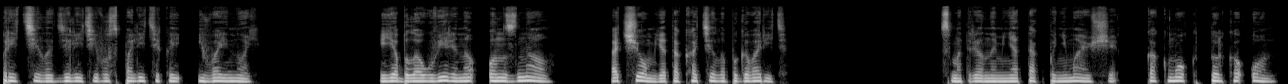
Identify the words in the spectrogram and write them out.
Притило делить его с политикой и войной. И я была уверена, он знал, о чем я так хотела поговорить. Смотрел на меня так понимающе, как мог только он.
